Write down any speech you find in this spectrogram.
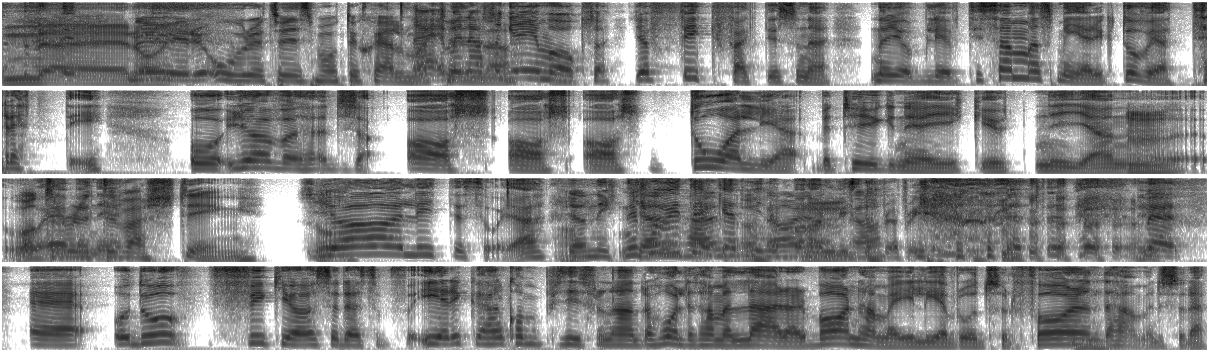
Nej nu är du orättvis mot dig själv Nej, Martina. men alltså grejen var också, jag fick faktiskt sån här, när jag blev tillsammans med Erik, då var jag 30 och jag var, hade så as, as, as dåliga betyg när jag gick ut nian. Mm. Och, och Var inte du lite i- värsting? Så. Ja, lite så ja. Jag nickar Nu får vi här. tänka att mina Ja, barn ja, lyssnar ja. på det programmet. Men, eh, och då fick jag sådär, så för Erik han kom precis från andra hållet. Han var lärarbarn, han var elevrådsordförande, han var sådär.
